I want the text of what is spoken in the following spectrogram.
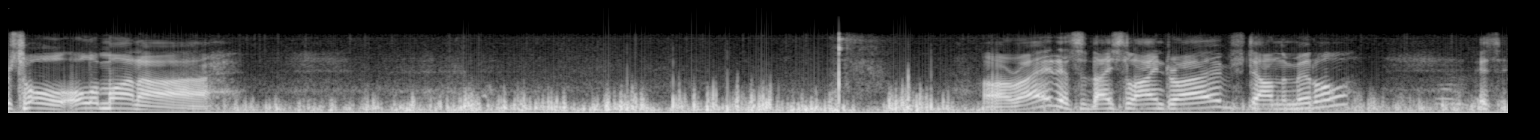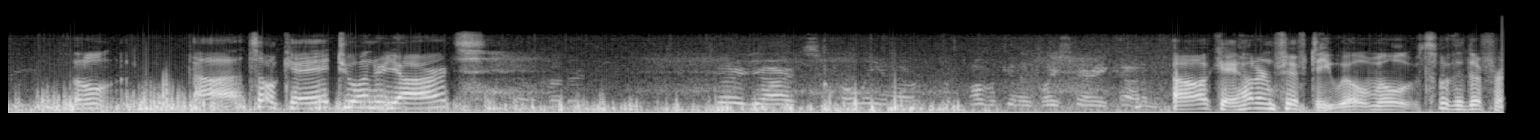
First hole, Olomana. All right, it's a nice line drive down the middle. It's a little, uh, it's okay, 200 yards. 200 yards, only in a Republican inflationary economy. Okay, 150. We'll we'll split the difference.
